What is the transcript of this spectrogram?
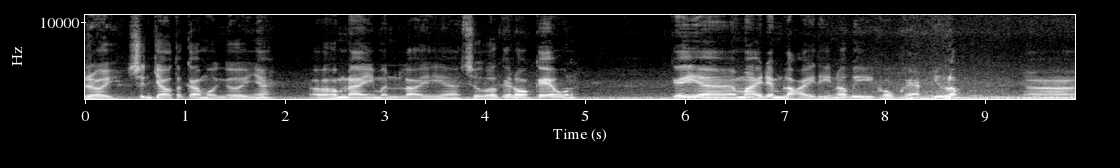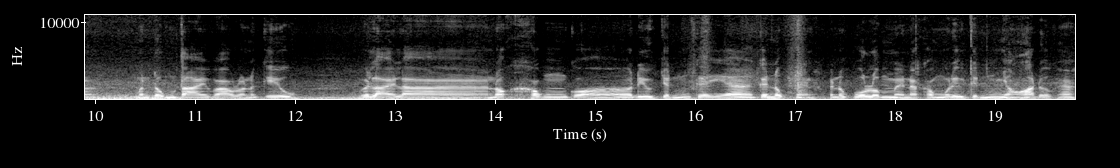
Rồi, xin chào tất cả mọi người nhé. Ờ, Hôm nay mình lại à, sửa cái lo kéo này. Cái à, máy đem lại thì nó bị khột khạc dữ lắm. À, Mình đụng tay vào là nó kêu. Với lại là nó không có điều chỉnh cái à, cái nút này Cái nút volume này là không có điều chỉnh nhỏ được ha.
